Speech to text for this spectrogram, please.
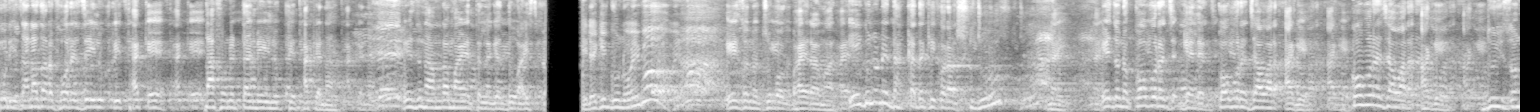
করি, জানাজার পরে যেই লোকটি থাকে দাফনের টাইমে এই লোকটি থাকে না। এই জন্য আমরা মায়ের লাগে দোয়া এটা কি গুণ হইব? এই জন্য যুবক ভাইরা আমার, এইগুলো নিয়ে ধাক্কা ধাক্কি করার সুযোগ নাই। এই জন্য কবরে গেলেন, কবরে যাওয়ার আগে, কবরে যাওয়ার আগে দুইজন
